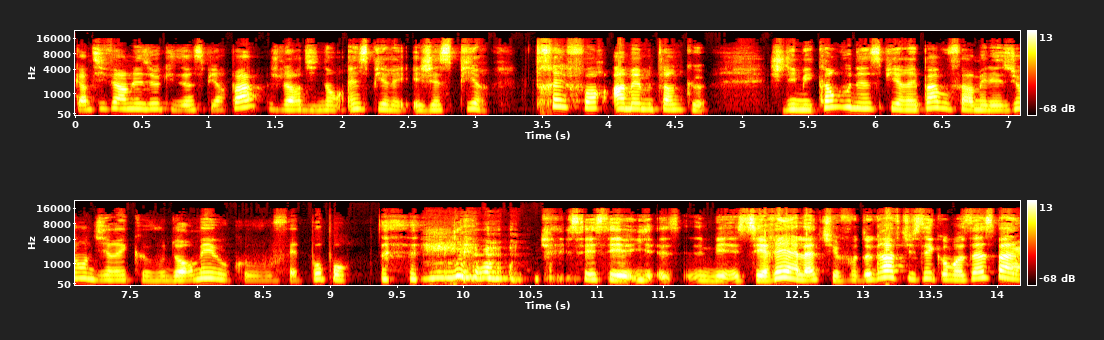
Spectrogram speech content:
quand ils ferment les yeux, qu'ils n'inspirent pas, je leur dis non, inspirez. Et j'inspire très fort en même temps que. Je dis, mais quand vous n'inspirez pas, vous fermez les yeux, on dirait que vous dormez ou que vous faites popo. c'est réel, là, tu es photographe, tu sais comment ça se passe.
